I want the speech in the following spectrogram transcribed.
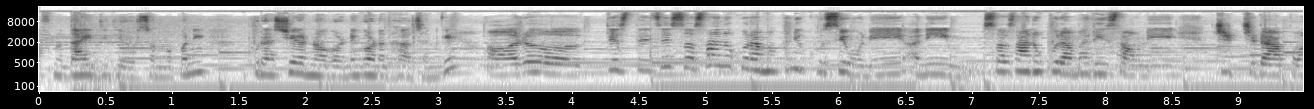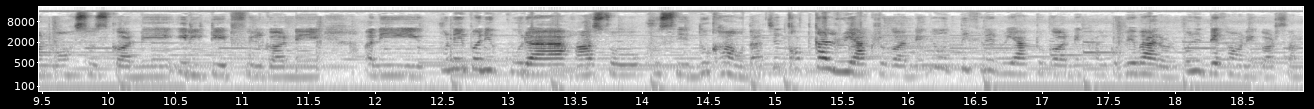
आफ्नो दाई दिदीहरूसँग पनि कुरा सेयर नगर्ने गर्न थाल्छन् कि? र त्यस्तै चाहिँ ससानो कुरामा पनि खुसी हुने अनि ससानो कुरामा रिसाउने चिडचिडापन महसुस गर्ने इरिटेट फिल गर्ने अनि कुनै पनि कुरा हाँसो खुसी दुःख हुँदा चाहिँ तत्काल रियाक्ट गर्ने कि उत्तिकै रियाक्ट गर्ने खालको व्यवहारहरू पनि देखाउने गर्छन्।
